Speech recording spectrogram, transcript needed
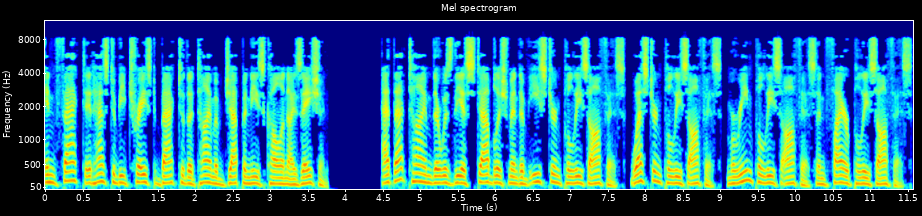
In fact it has to be traced back to the time of Japanese colonization. At that time there was the establishment of Eastern Police Office, Western Police Office, Marine Police Office and Fire Police Office.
